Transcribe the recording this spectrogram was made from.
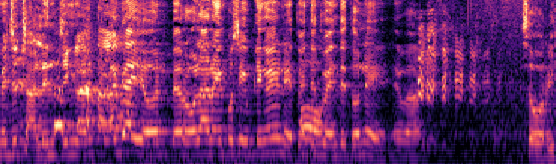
Medyo challenging lang talaga yon pero wala na imposible ngayon eh. 2022 na eh, di ba? Sorry.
